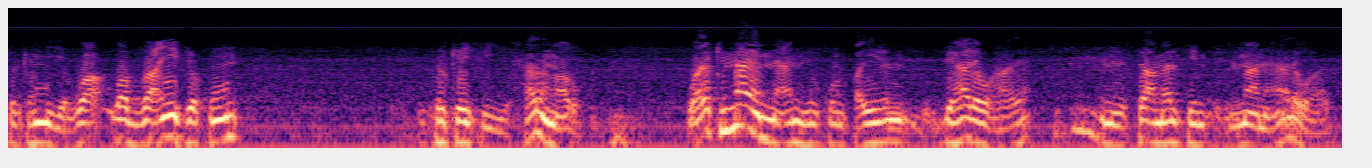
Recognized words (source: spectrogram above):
في الكمية. والضعيف يكون في الكيفية. هذا المعروف. ولكن ما يمنع أنه يكون قليلا بهذا وهذا. أنه يستعمل في المعنى هذا وهذا.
